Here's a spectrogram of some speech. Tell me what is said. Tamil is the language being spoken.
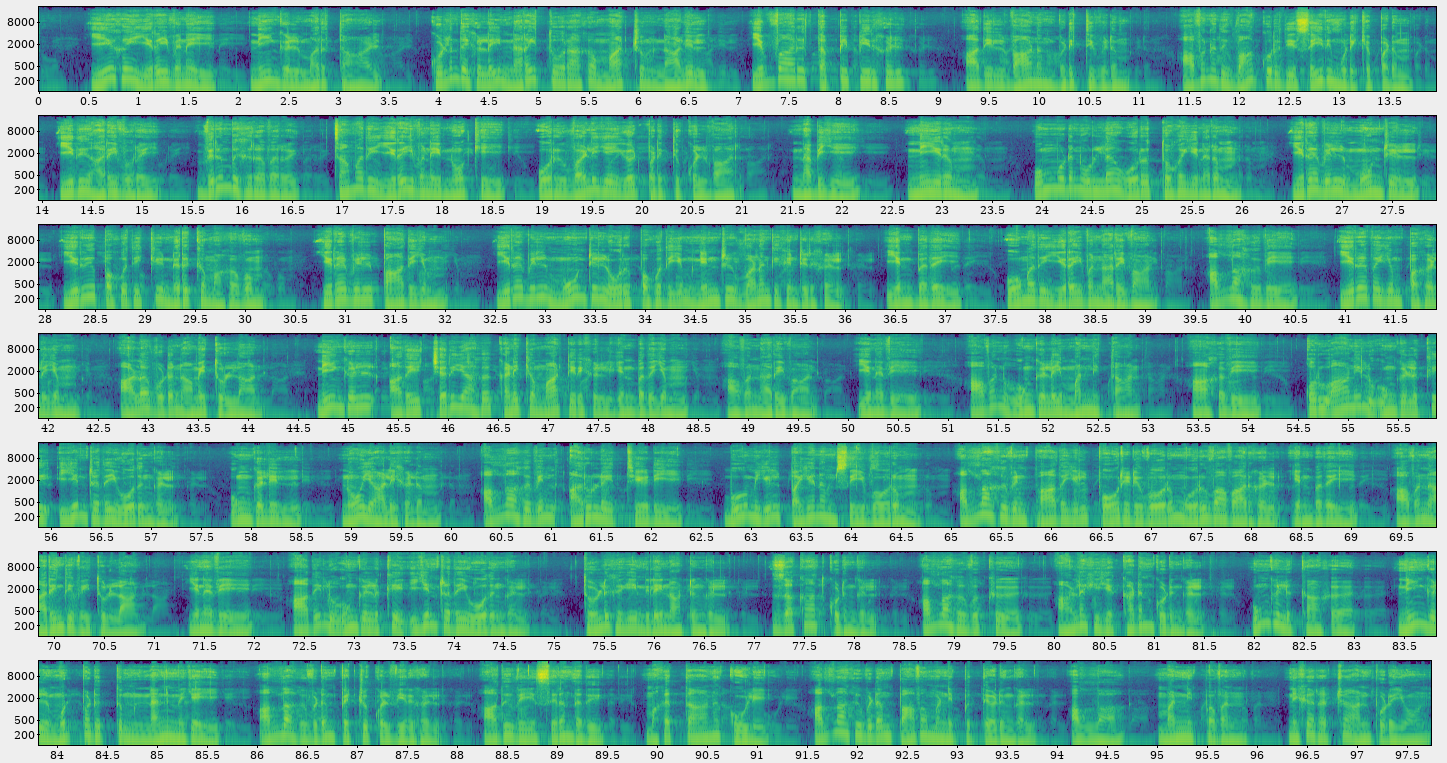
ஏக இறைவனை நீங்கள் மறுத்தால் குழந்தைகளை நரைத்தோராக மாற்றும் நாளில் எவ்வாறு தப்பிப்பீர்கள்? அதில் வானம் வெடித்துவிடும். அவனது வாக்குறுதி செய்து முடிக்கப்படும். இது அறிவுரை. விரும்புகிறவர் தமது இறைவனை நோக்கி ஒரு வழியை ஏற்படுத்திக் கொள்வார். நபியே நீரும் உம்முடன் உள்ள ஒரு தொகையினரும் இரவில் மூன்றில் இரு பகுதிக்கு நெருக்கமாகவும் இரவில் பாதியும் இரவில் மூன்றில் ஒரு பகுதியும் நின்று வணங்குகின்றீர்கள் என்பதை உமது இறைவன் அறிவான். அல்லாஹுவே இரவையும் பகலையும் அளவுடன் அமைத்துள்ளான். நீங்கள் அதை சரியாக கணிக்க மாட்டீர்கள் என்பதையும் அவன் அறிவான். எனவே அவன் உங்களை மன்னித்தான். ஆகவே குர்ஆனில் உங்களுக்கு இயன்றதை ஓதுங்கள். உங்களில் நோயாளிகளும் அல்லாஹுவின் அருளை தேடி பூமியில் பயணம் செய்வோரும் அல்லாஹுவின் பாதையில் போரிடுவோரும் உருவாவார்கள் என்பதை அவன் அறிந்து வைத்துள்ளான். எனவே அதில் உங்களுக்கு இயன்றதை ஓதுங்கள் தொழுகையை நிலைநாட்டுங்கள் ஜகாத் கொடுங்கள் அல்லாஹுவுக்கு அழகிய கடன் கொடுங்கள். உங்களுக்காக நீங்கள் முற்படுத்தும் நன்மையை அல்லாஹுவிடம் பெற்றுக்கொள்வீர்கள். அதுவே சிறந்தது. மகத்தான கூலி. அல்லாஹுவிடம் பாவ மன்னிப்பு தேடுங்கள். அல்லாஹ் மன்னிப்பவன் நிகரற்ற அன்புடையோன்.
